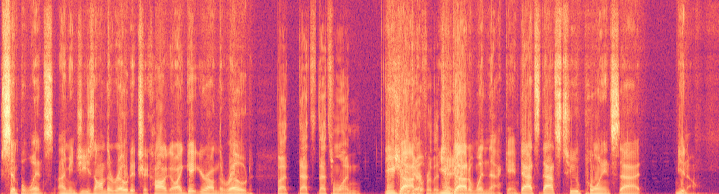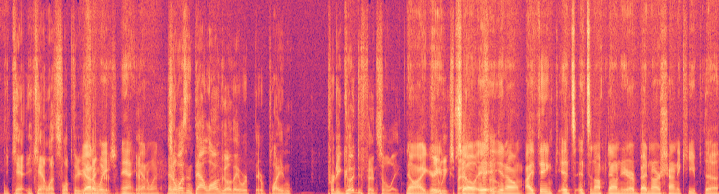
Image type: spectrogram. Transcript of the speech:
simple wins. I mean, geez, on the road at Chicago, I get you're on the road. but that's that's one You got to for the you got to win that game. That's that's two points that you know. You can't you can't let slip through You your gotta fingers. win. Yeah, you gotta win it. And So- it wasn't that long ago. They were they were playing pretty good defensively. No, I agree. few weeks back. So, it, you know, I think it's it's an up down year. Bednar's trying to keep the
